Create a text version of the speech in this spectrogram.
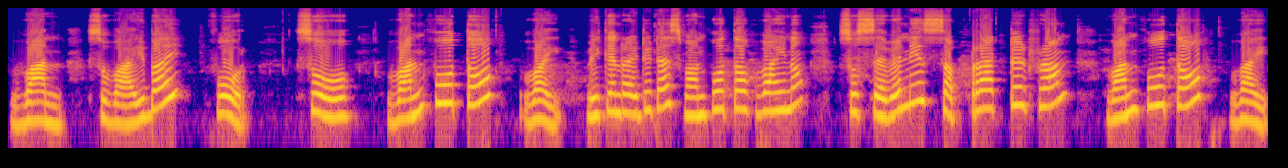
1. So y by 4. So 1 fourth of y. We can write it as 1 fourth of y now. So 7 is subtracted from 1 fourth of y.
